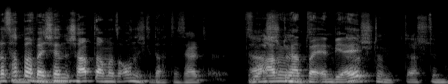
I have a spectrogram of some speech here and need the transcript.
das hat man bei Shannon Sharp damals auch nicht gedacht, dass er halt so Das Ahnung stimmt. hat bei NBA. Das stimmt, das stimmt.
